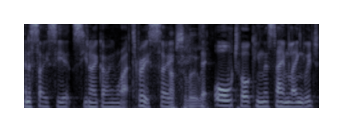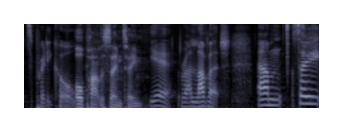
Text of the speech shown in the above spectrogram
and associates. You know, going right through. So Absolutely. they're all talking the same language. It's pretty cool. All part of the same team. Yeah, I love it. Um, so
